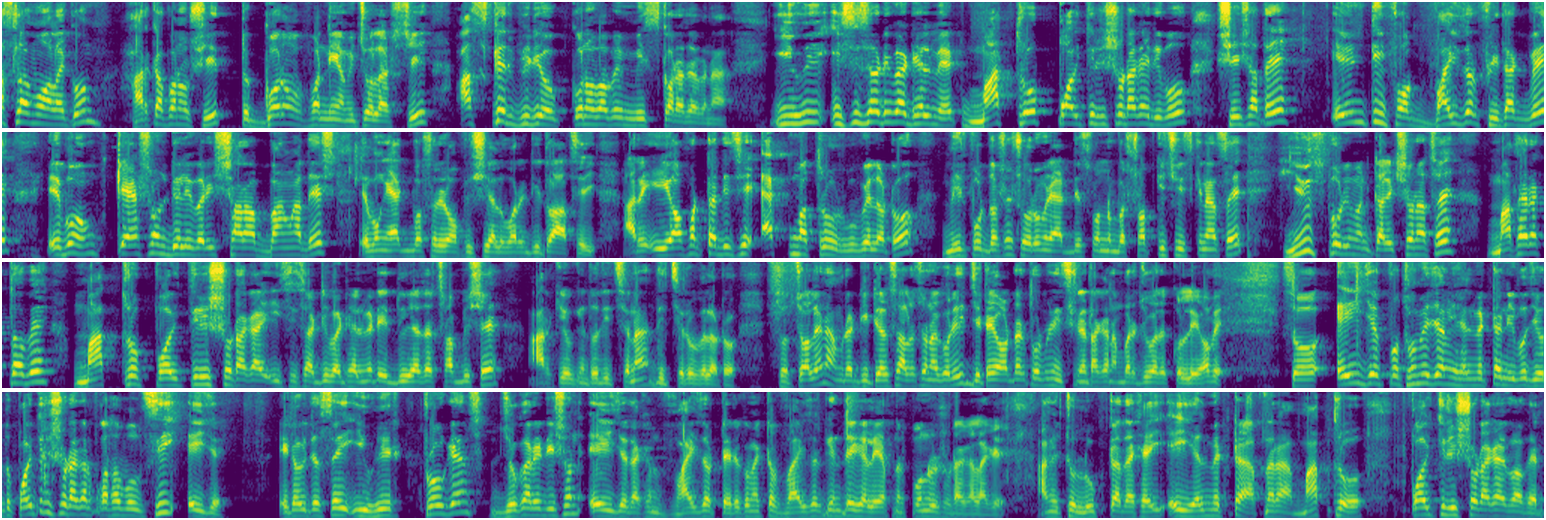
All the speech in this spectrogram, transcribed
আসসালামু আলাইকুম হার কাঁপানো শীত, তো গরম অফার নিয়ে আমি চলে আসছি। আজকের ভিডিও কোনোভাবেই মিস করা যাবে না। ইহুই ইসি সার্টিফাইড হেলমেট মাত্র পঁয়ত্রিশশো টাকায় দিব, সেই সাথে এন্টি ফগ ভাইজার ফ্রি থাকবে এবং ক্যাশ অন ডেলিভারি সারা বাংলাদেশ এবং এক বছরের অফিসিয়াল ওয়ারেন্টি তো আছেই। আর এই অফারটা দিচ্ছে একমাত্র রুবেল অটো, মিরপুর দশে শোরুমের অ্যাড্রেস ফোন নম্বর সব কিছু স্ক্রিন আছে হিউজ পরিমাণ কালেকশন আছে। মাথায় রাখতে হবে, মাত্র পঁয়ত্রিশশো টাকায় ইসি সার্টিফাইড হেলমেট এই দুই হাজার ছাব্বিশে আর কেউ কিন্তু দিচ্ছে না, দিচ্ছে রুবেল অটো। সো চলেন আমরা ডিটেলস আলোচনা করি, যেটাই অর্ডার করবেন স্ক্রিনে টাকা নাম্বারে যোগাযোগ করলেই হবে। সো এই যে প্রথমে যে আমি হেলমেটটা নিব, যেহেতু পঁয়ত্রিশশো টাকার কথা বলছি, এই যে এটা হইতেছে ইউহির প্রোগ্রামস জোকার এডিশন এই যে দেখেন ভাইজারটা এরকম একটা ভাইজার কিনতে গেলে আপনার পনেরোশো টাকা লাগে। আমি একটু লুকটা দেখাই। এই হেলমেটটা আপনারা মাত্র পঁয়ত্রিশশো টাকায় পাবেন।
